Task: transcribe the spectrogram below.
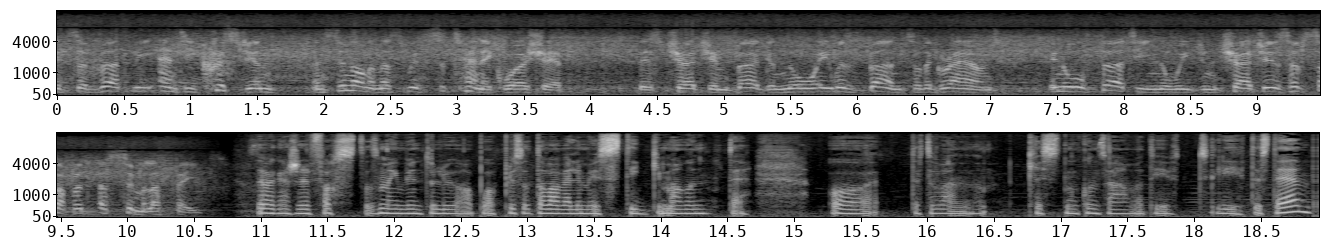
it's overtly anti-Christian and synonymous with satanic worship. This church in Bergen, Norway was burnt to the ground. In all 13 Norwegian churches have suffered a similar fate. Det var kanskje det første som jeg begynte å lure på, pluss at det var veldig mye stigma rundt det. Og dette var en sånn kristen-konservativt lite sted,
